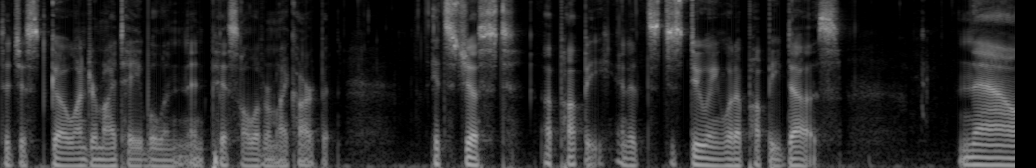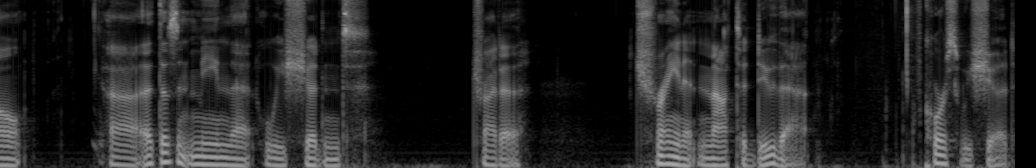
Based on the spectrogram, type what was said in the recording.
to just go under my table and, and piss all over my carpet. It's just a puppy and it's just doing what a puppy does. Now, uh, it doesn't mean that we shouldn't try to train it not to do that. Of course, we should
